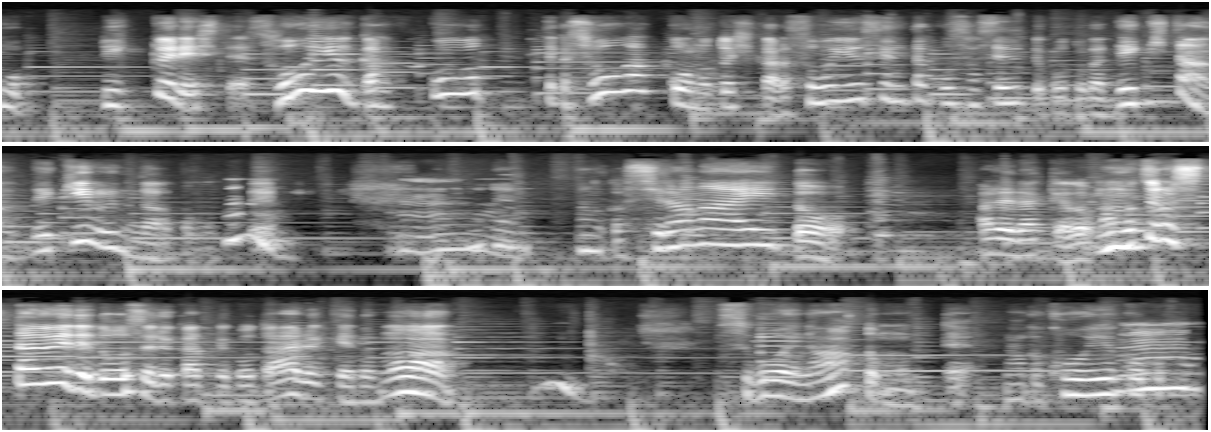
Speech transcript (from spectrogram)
もうびっくりしてそういう学校ってか小学校の時からそういう選択をさせるってことができたんできるんだと思って、うん、なんか知らないとあれだけど、まあ、もちろん知った上でどうするかってことあるけども、すごいなと思って。なんかこういうこと、うん、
